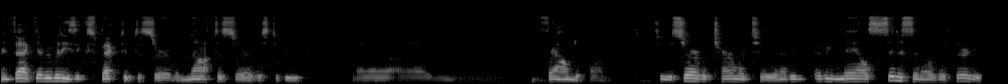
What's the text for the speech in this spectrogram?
In fact, everybody's expected to serve, and not to serve is to be uh, um, frowned upon. So you serve a term or two, and every, every male citizen over 30.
